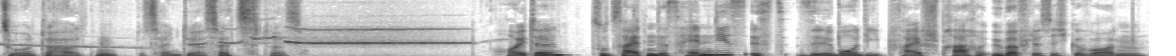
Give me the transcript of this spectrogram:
zu unterhalten. Und das Handy ersetzt das. Heute, zu Zeiten des Handys, ist Silbo, die Pfeifsprache, überflüssig geworden.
